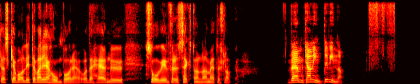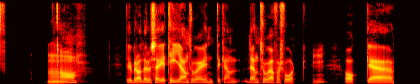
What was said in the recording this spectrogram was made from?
det ska vara lite variation på det. Och det här nu står vi inför ett 1600 meters lopp. Vem kan inte vinna? Mm, ja, det är bra det du säger. Tian tror jag inte kan, den tror jag får svårt. Mm. Och eh,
